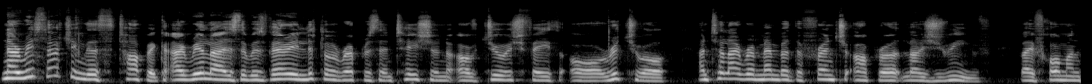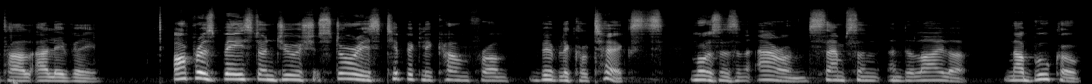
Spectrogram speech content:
Now, researching this topic, I realized there was very little representation of Jewish faith or ritual until I remembered the French opera La Juive by Fromental Halévy. Operas based on Jewish stories typically come from biblical texts Moses and Aaron, Samson and Delilah, Nabucco,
